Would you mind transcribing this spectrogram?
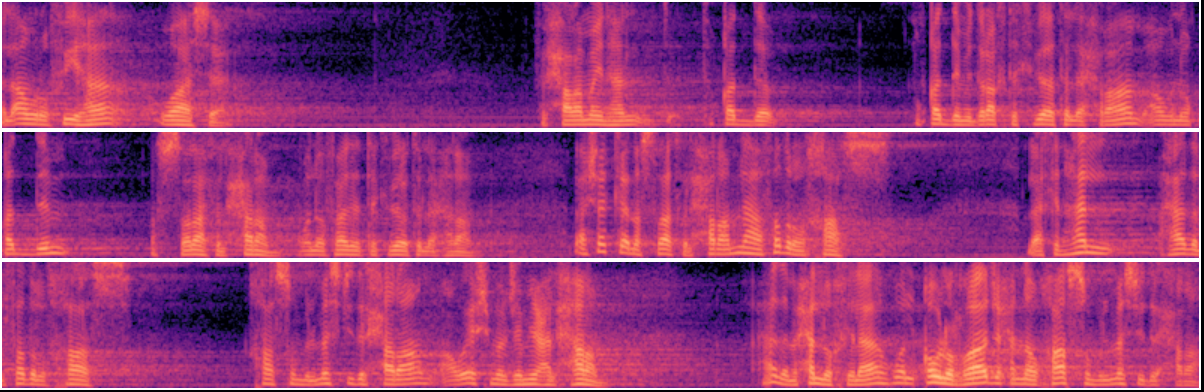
الأمر فيها واسع. في الحرمين هل تقدم نقدم إدراك تكبيرة الإحرام أو نقدم الصلاة في الحرم ولو فاتت تكبيرة الإحرام؟ لا شك أن الصلاة في الحرم لها فضل خاص. لكن هل هذا الفضل الخاص خاص بالمسجد الحرام أو يشمل جميع الحرم. هذا محل خلاف والقول الراجح أنه خاص بالمسجد الحرام.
